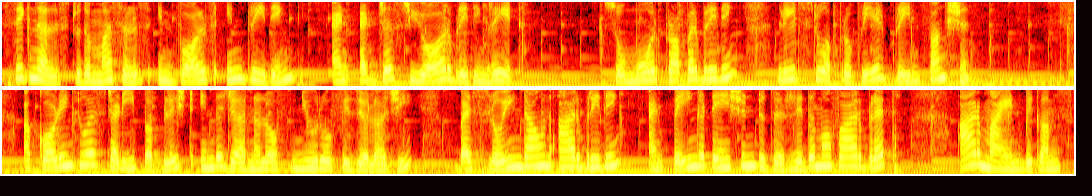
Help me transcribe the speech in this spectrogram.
signals to the muscles involved in breathing and adjust your breathing rate. So, more proper breathing leads to appropriate brain function. According to a study published in the Journal of Neurophysiology, by slowing down our breathing and paying attention to the rhythm of our breath, our mind becomes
